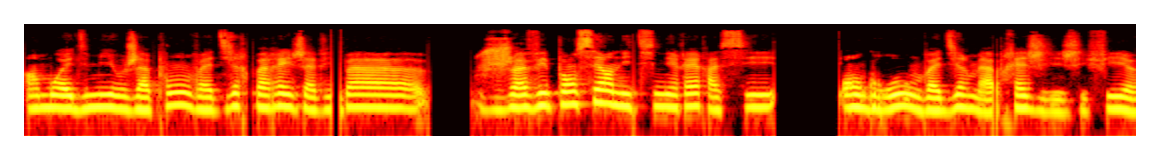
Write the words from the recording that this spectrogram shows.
un mois et demi au Japon, on va dire. Pareil, j'avais pas. J'avais pensé un itinéraire assez. En gros, on va dire, mais après, j'ai fait. Euh,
